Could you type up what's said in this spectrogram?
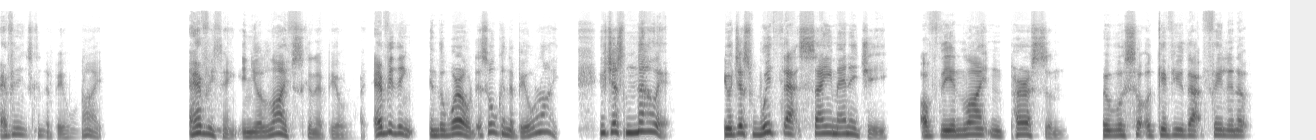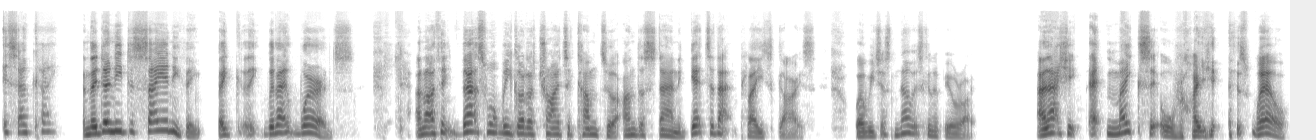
everything's going to be all right. Everything in your life's going to be all right. Everything in the world, it's all going to be all right. You just know it. You're just with that same energy of the enlightened person who will sort of give you that feeling of it's okay. And they don't need to say anything they, they without words. And I think that's what we got to try to come to understand and get to that place, guys, where we just know it's going to be all right. And actually, it makes it all right as well.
